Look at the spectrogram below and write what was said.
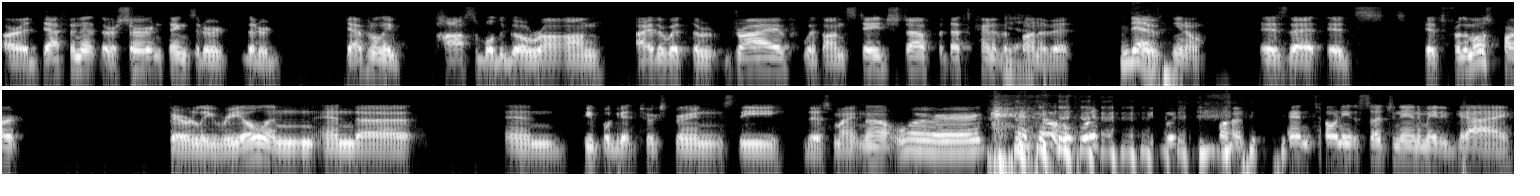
are a definite there are certain things that are that are definitely possible to go wrong either with the drive with on stage stuff but that's kind of the Yeah. fun of it Yeah. is, you know is that it's it's for the most part fairly real and and uh and people get to experience the this might not work which, which is fun and tony is such an animated guy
